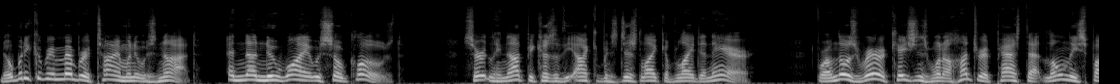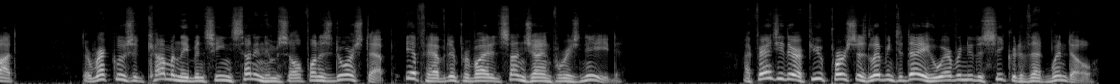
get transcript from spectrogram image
Nobody could remember a time when it was not, and none knew why it was so closed certainly not because of the occupant's dislike of light and air, for on those rare occasions when a hunter had passed that lonely spot, the recluse had commonly been seen sunning himself on his doorstep, if heaven had provided sunshine for his need. I fancy there are few persons living today who ever knew the secret of that window,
